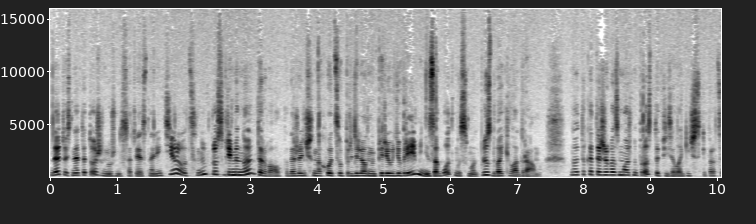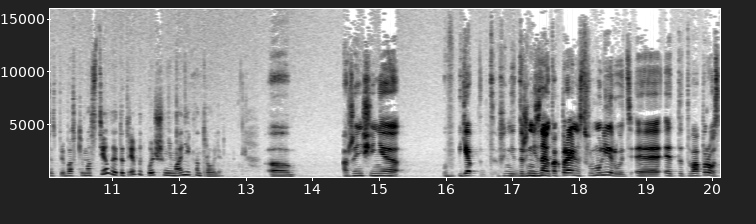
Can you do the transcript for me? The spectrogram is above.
да, то есть на это тоже нужно, соответственно, ориентироваться. Ну и плюс временной интервал, когда женщина находится в определенном периоде времени, за год мы смотрим, плюс 2 килограмма. Но так это же, возможно, просто физиологический процесс прибавки масс тела, это требует больше внимания и контроля. А, о женщине я даже не знаю, как правильно сформулировать э, этот вопрос.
